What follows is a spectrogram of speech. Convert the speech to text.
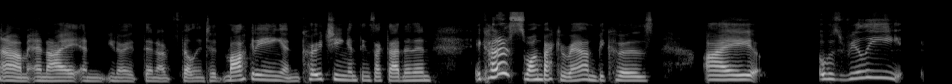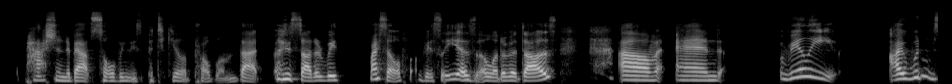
Um, and I, and, you know, then I fell into marketing and coaching and things like that. And then it kind of swung back around because I was really passionate about solving this particular problem that I started with myself, obviously, as a lot of it does. Um, and really, I wouldn't.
